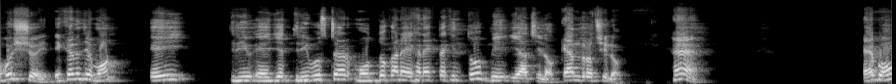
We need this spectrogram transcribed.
অবশ্যই এখানে যেমন এই যে ত্রিভুজটার মধ্যখানে এখানে একটা কিন্তু ইয়া ছিল, কেন্দ্র ছিল হ্যাঁ। এবং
